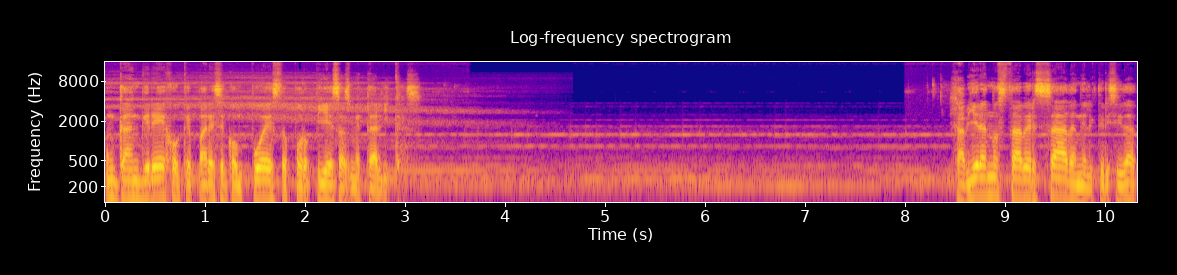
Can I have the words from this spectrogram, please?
un cangrejo que parece compuesto por piezas metálicas. Javiera no está versada en electricidad,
